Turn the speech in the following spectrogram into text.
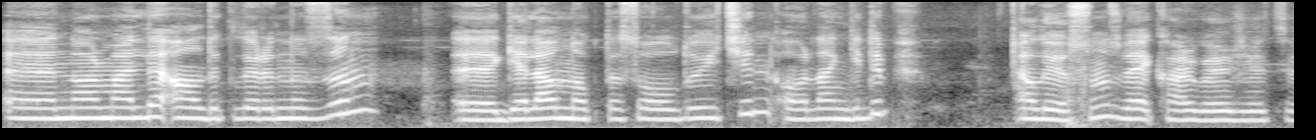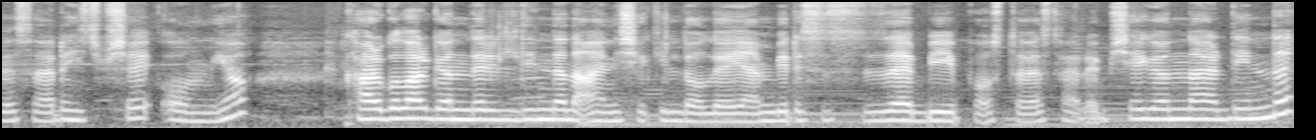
Ee, normalde aldıklarınızın e, gel noktası olduğu için oradan gidip alıyorsunuz ve kargo ücreti vesaire hiçbir şey olmuyor. Kargolar gönderildiğinde de aynı şekilde oluyor. Yani birisi size bir posta vesaire bir şey gönderdiğinde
